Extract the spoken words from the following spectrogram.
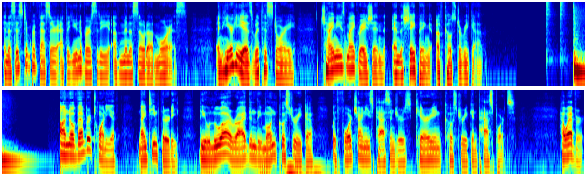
an assistant professor at the University of Minnesota Morris. And here he is with his story Chinese Migration and the Shaping of Costa Rica. On November 20th, 1930, the Ulua arrived in Limon, Costa Rica with four Chinese passengers carrying Costa Rican passports. However,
